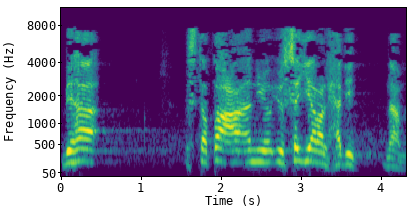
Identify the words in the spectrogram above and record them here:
بها استطاع أن يسير الحديد. نعم.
